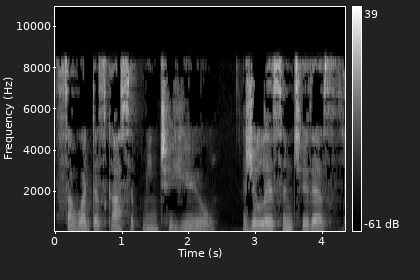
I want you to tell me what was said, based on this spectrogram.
So, what does gossip mean to you? As you listen to this,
